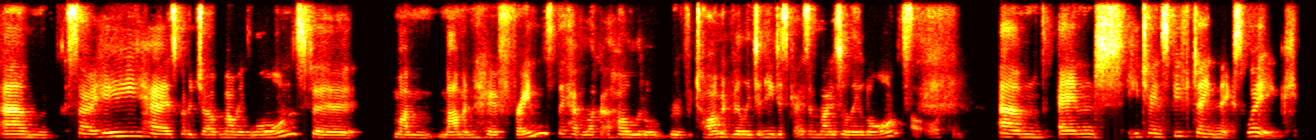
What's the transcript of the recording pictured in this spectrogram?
Um, so he has got a job mowing lawns for my mum and her friends. They have like a whole little retirement village, and he just goes and mows all their lawns. Oh, awesome. Um, and he turns 15 next week.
